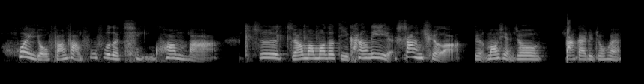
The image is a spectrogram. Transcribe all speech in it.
会有反反复复的情况吧，就是只要猫猫的抵抗力上去了，猫癣就大概率就会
